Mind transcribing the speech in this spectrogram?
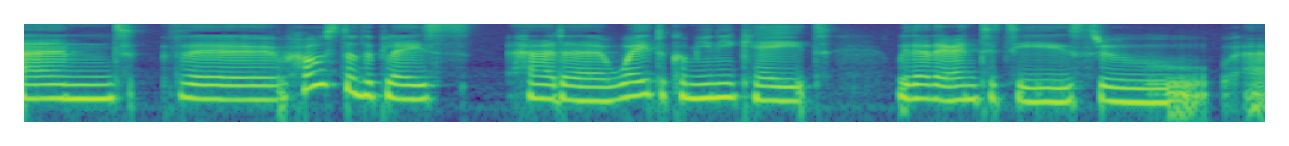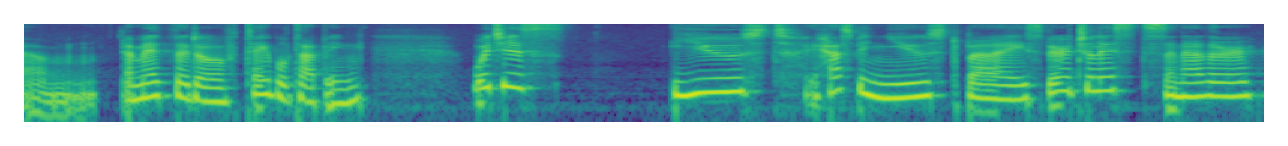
and the host of the place had a way to communicate with other entities through um, a method of table tapping, which is used, it has been used by spiritualists and other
